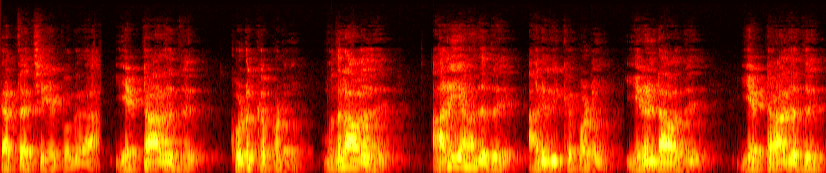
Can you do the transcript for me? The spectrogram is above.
கத்த செய்ய போகிறார். எட்டாதது கொடுக்கப்படும். முதலாவது அறியாதது அறிவிக்கப்படும். இரண்டாவது எட்டாதது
